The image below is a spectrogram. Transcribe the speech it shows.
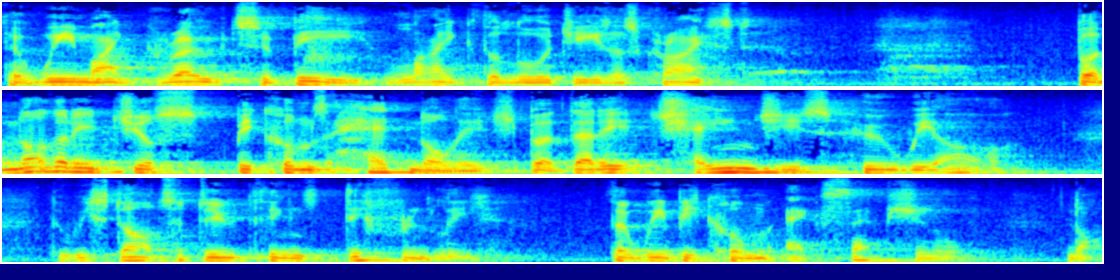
that we might grow to be like the Lord Jesus Christ. But not that it just becomes head knowledge, but that it changes who we are, that we start to do things differently, that we become exceptional, not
